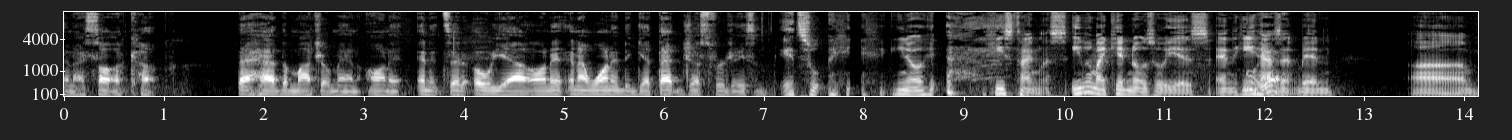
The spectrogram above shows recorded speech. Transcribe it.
and I saw a cup that had the Macho Man on it, and it said "Oh yeah" on it, and I wanted to get that just for Jason. it's you know he- he's timeless. Even my kid knows who he is, and he Oh, hasn't been um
